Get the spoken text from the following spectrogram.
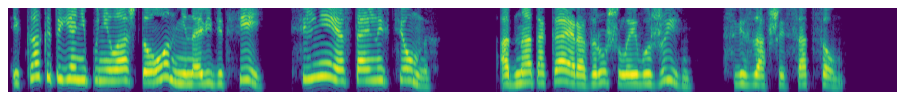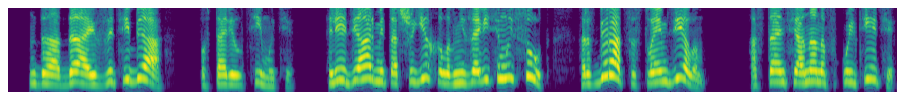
И как это я не поняла, что он ненавидит фей сильнее остальных темных? Одна такая разрушила его жизнь, связавшись с отцом. «Да, да, из-за тебя», — повторил Тимати. «Леди Армитадж уехала в независимый суд разбираться с твоим делом. Останься она на факультете.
